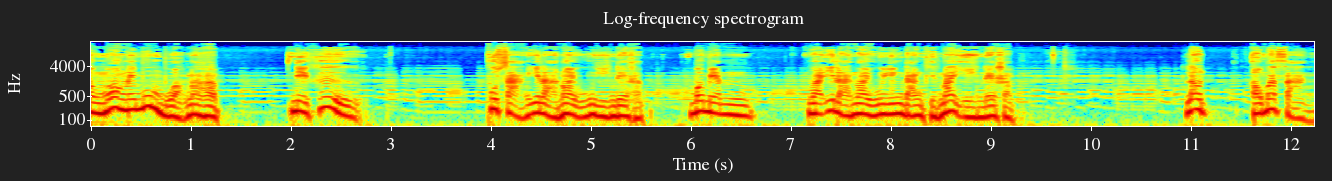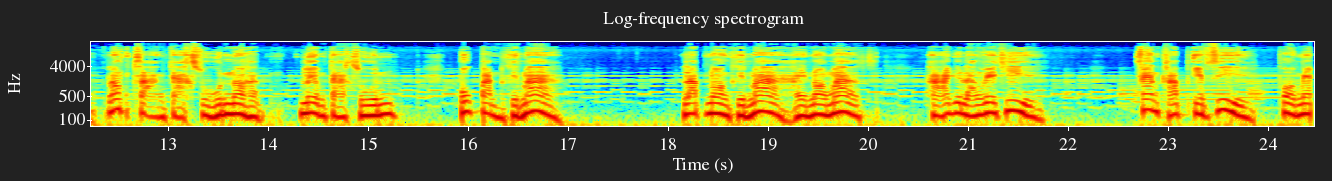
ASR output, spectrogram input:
ต้องมองในมุมบวกนะครับ นี่คือ ผู้สร้างอีหลาน้อยอุ้งอิงเด้ครับบ่แม่น ว่าอีหลาน้อยอุ้งยิงดังขึ้นมาเองเลยครับ เราเอามาสั่งเราสั่งจากศูนย์เนาะครับ เริ่มจากศูนย์ปลุกปั่นขึ้นมารับน้องขึ้นมาให้น้องมาหาอยู่หลังเวทีแฟนคลับเอฟซีพ่อแม่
